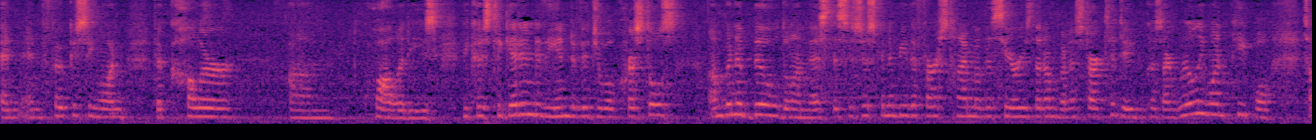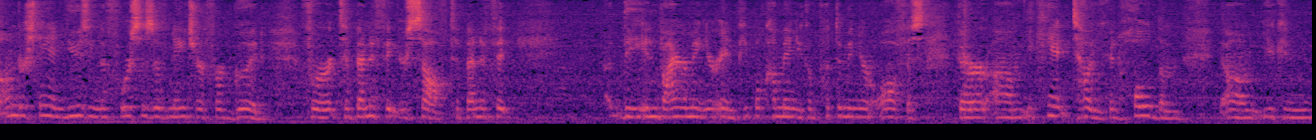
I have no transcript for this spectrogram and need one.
and, and focusing on the color um, qualities because to get into the individual crystals, I'm going to build on this. This is just going to be the first time of a series that I'm going to start to do because I really want people to understand using the forces of nature for good, for to benefit yourself, to benefit the environment you're in. People come in, you can put them in your office. They're um, you can't tell. You can hold them. Um, you can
